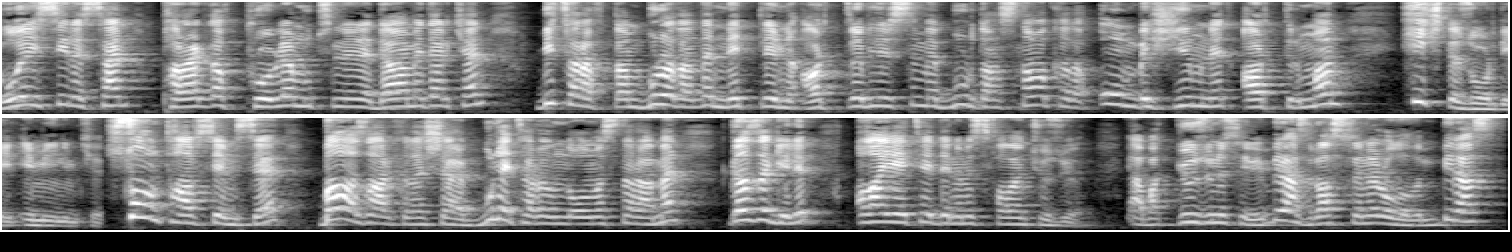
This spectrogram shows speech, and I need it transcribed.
Dolayısıyla sen paragraf problem rutinlerine devam ederken bir taraftan buradan da netlerini arttırabilirsin ve buradan sınava kadar 15-20 net arttırman hiç de zor değil eminim ki. Son tavsiyem ise bazı arkadaşlar bu net aralığında olmasına rağmen gaza gelip AYT denemesi falan çözüyor. Ya bak gözünü seveyim biraz rasyonel olalım. Biraz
